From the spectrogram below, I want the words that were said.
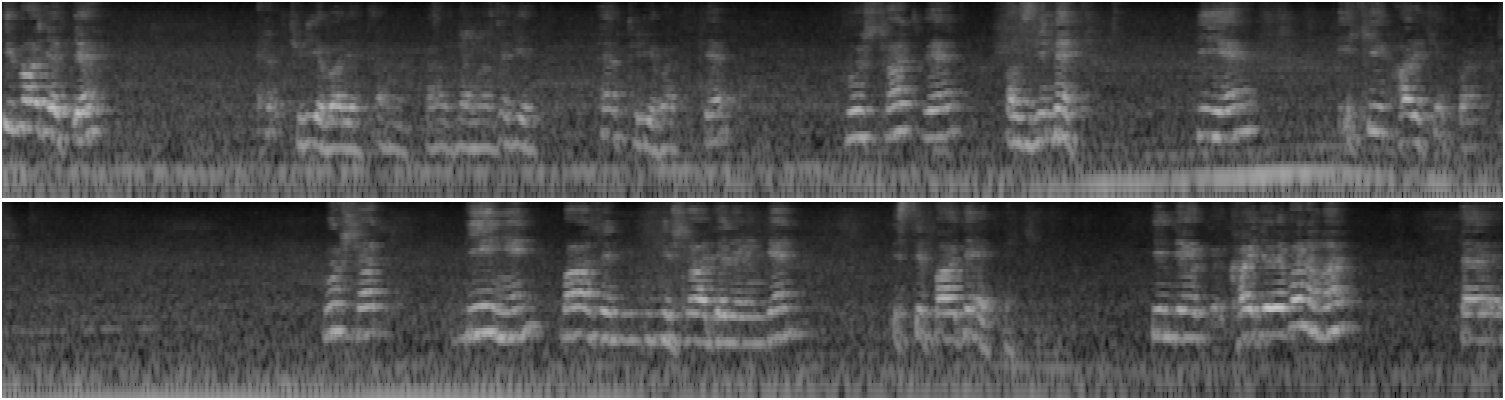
İbadette, her türlü ibadette ama namazda değil, her türlü ibadette ruhsat ve azimet diye iki hareket vardır. Ruhsat, dinin bazı müsaadelerinden istifade etmek. Dinde kaideler var ama e,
